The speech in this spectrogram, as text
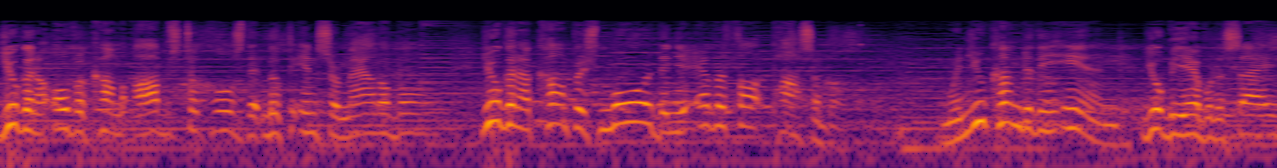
You're going to overcome obstacles that looked insurmountable. You're going to accomplish more than you ever thought possible. When you come to the end, you'll be able to say,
